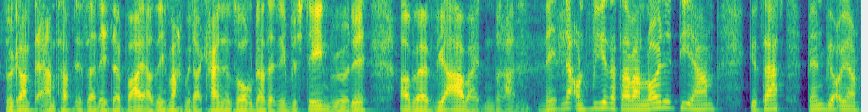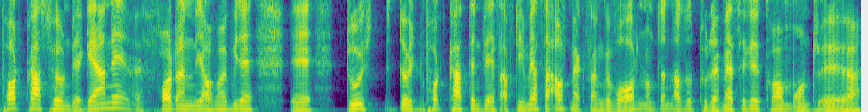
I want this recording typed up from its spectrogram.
so ganz ernsthaft ist er nicht dabei. Also ich mache mir da keine Sorgen, dass er den bestehen würde. Aber wir arbeiten dran. Ne? Na, und wie gesagt, da waren Leute, die haben gesagt, wenn wir euren Podcast hören wir gerne, es freut einen ja auch mal wieder, äh, durch, durch den Podcast sind wir jetzt auf die Messe aufmerksam geworden und sind also zu der Messe gekommen und äh,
